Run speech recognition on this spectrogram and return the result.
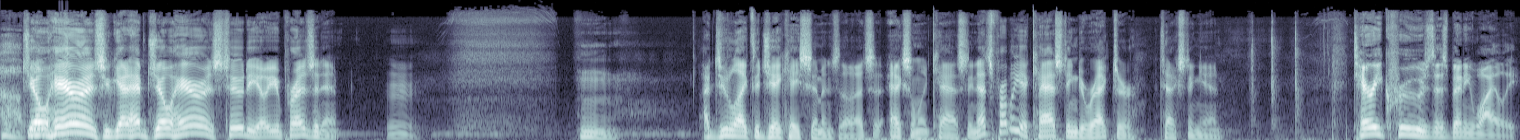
Joe Harroz. You got to have Joe Harroz too to OU president. Hmm. I do like the J.K. Simmons though. That's an excellent casting. That's probably a casting director texting in. Terry Crews as Bennie Wylie.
